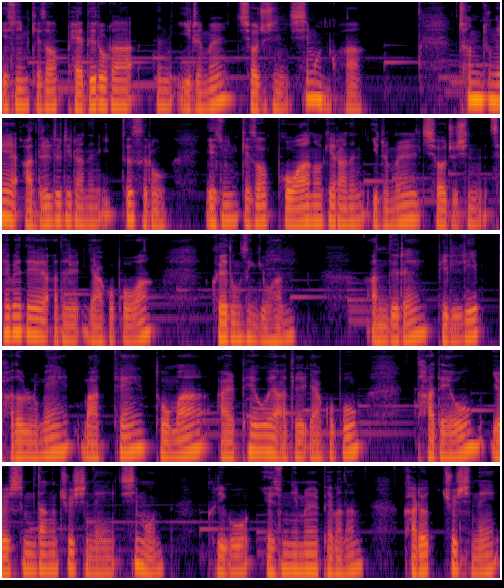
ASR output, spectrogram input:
예수님께서 베드로라는 이름을 지어주신 시몬과 천둥의 아들들이라는 뜻으로 예수님께서 보아너게라는 이름을 지어주신 세베대의 아들 야고보와 그의 동생 요한, 안드레, 빌립, 바돌로메, 마테, 도마, 알페오의 아들 야고보, 다데오, 열심당 출신의 시몬, 그리고 예수님을 배반한 가룟 출신의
